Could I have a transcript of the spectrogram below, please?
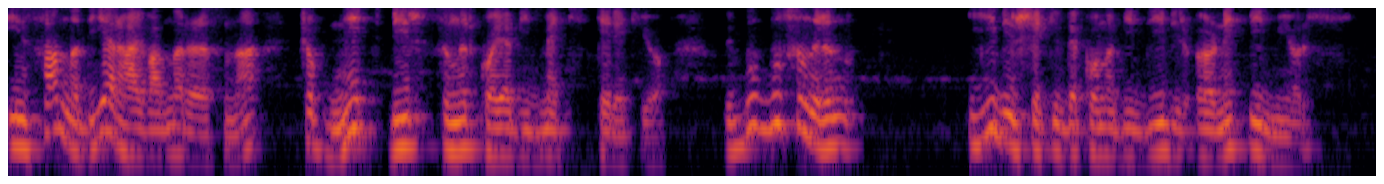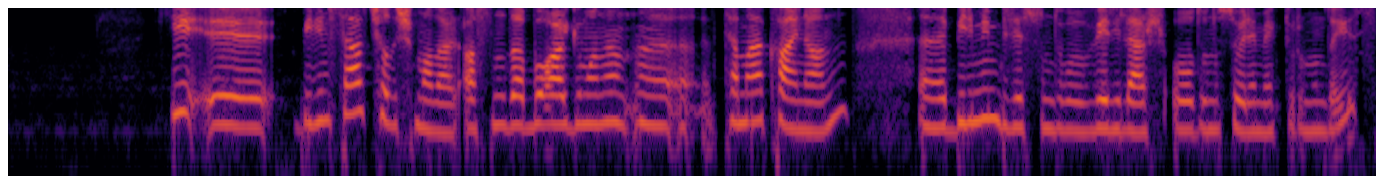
insanla diğer hayvanlar arasına çok net bir sınır koyabilmek gerekiyor. Bu, bu sınırın iyi bir şekilde konabildiği bir örnek bilmiyoruz. Ki e, bilimsel çalışmalar aslında bu argümanın e, temel kaynağının e, bilimin bize sunduğu veriler olduğunu söylemek durumundayız.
